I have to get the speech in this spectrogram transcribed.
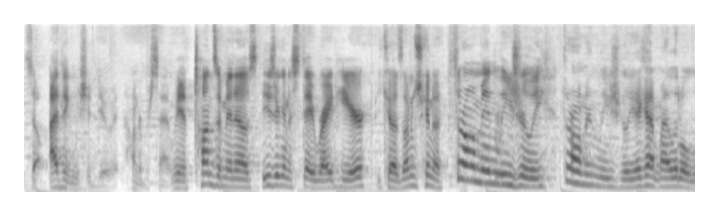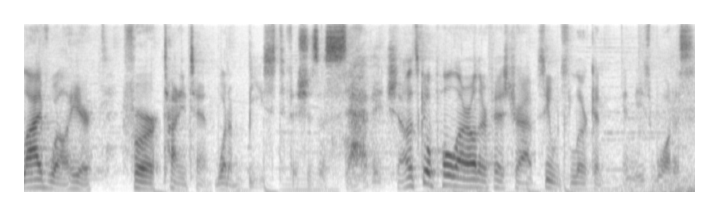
So I think we should do it, 100%. We have tons of minnows. These are gonna stay right here because I'm just gonna throw them in leisurely, throw them in leisurely. I got my little live well here for Tiny Tim. What a beast. Fish is a savage. Now let's go pull our other fish trap, see what's lurking in these waters.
